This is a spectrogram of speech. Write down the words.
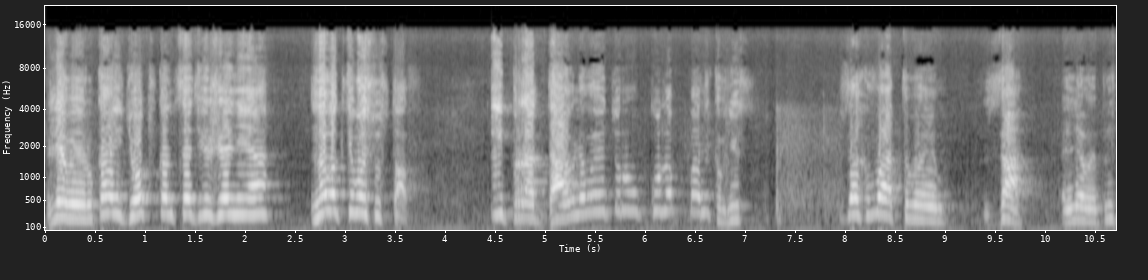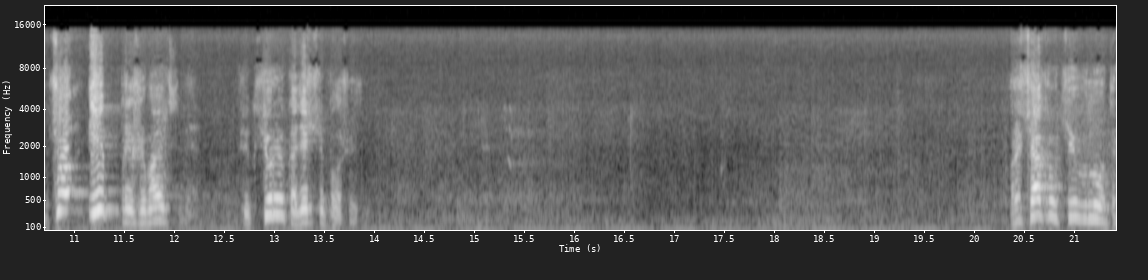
левая рука идет в конце движения на локтевой сустав и продавливает руку напарника вниз. Захватываем за левое плечо и прижимаем себе фиксируя конечное положение. Рычаг руки внутрь.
